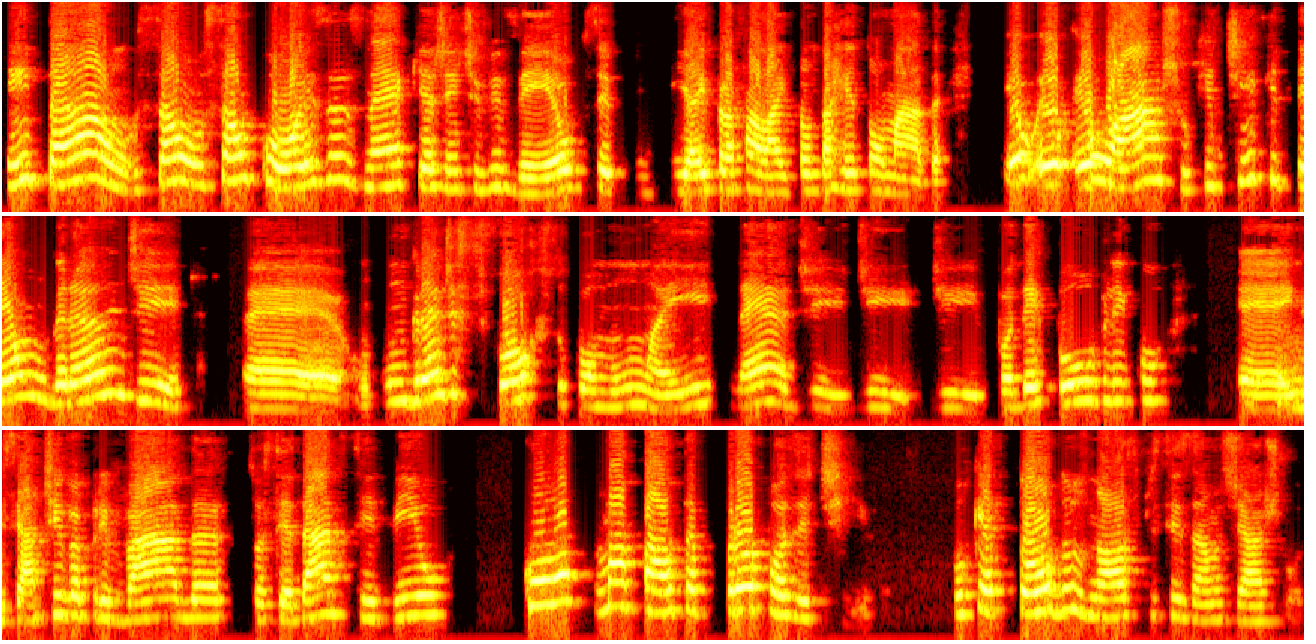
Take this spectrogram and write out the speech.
Então, são, são coisas né, que a gente viveu, você, e aí para falar então da retomada, eu, eu, eu acho que tinha que ter um grande, é, um grande esforço comum aí, né, de, de, de poder público, é, iniciativa privada, sociedade civil, com uma pauta propositiva porque todos nós precisamos de ajuda.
